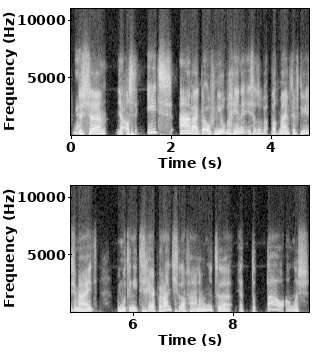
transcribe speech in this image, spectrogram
Dus uh, ja, als er iets aanraakt bij overnieuw beginnen, is het wat mij betreft duurzaamheid. We moeten niet de scherpe randjes eraf halen. We moeten ja, totaal anders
